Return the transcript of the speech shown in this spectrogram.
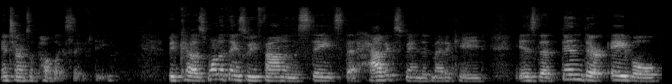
in terms of public safety. Because one of the things we found in the states that have expanded Medicaid is that then they're able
